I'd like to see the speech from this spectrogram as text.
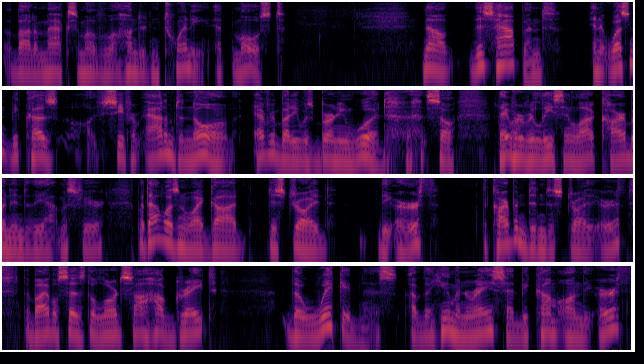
about a maximum of 120 at most. Now, this happened, and it wasn't because, see, from Adam to Noah, everybody was burning wood. so they were releasing a lot of carbon into the atmosphere. But that wasn't why God destroyed the earth. The carbon didn't destroy the earth. The Bible says the Lord saw how great the wickedness of the human race had become on the earth,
